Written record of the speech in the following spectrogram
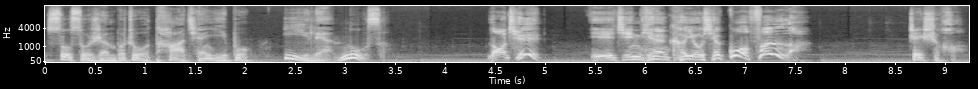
素素忍不住踏前一步，一脸怒色：“老七！”你今天可有些过分了。这时候，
